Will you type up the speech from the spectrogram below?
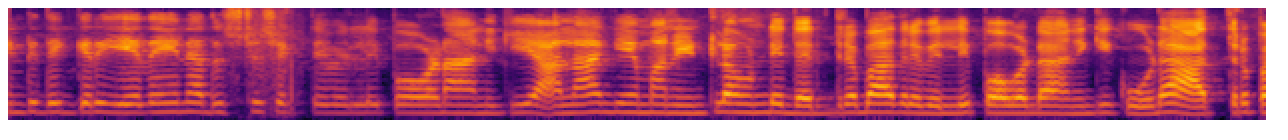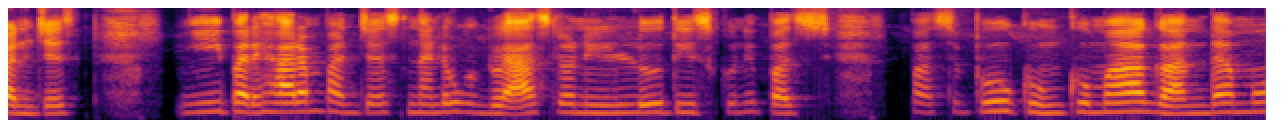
ఇంటి దగ్గర ఏదైనా దుష్టశక్తి వెళ్ళిపోవడానికి అలాగే మన ఇంట్లో ఉండే దరిద్ర బాధలు వెళ్ళిపోవడానికి కూడా అత్తర పనిచేస్తు ఈ పరిహారం పనిచేస్తుందండి. ఒక గ్లాస్లో నీళ్ళు తీసుకుని పసు పసుపు కుంకుమ గంధము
